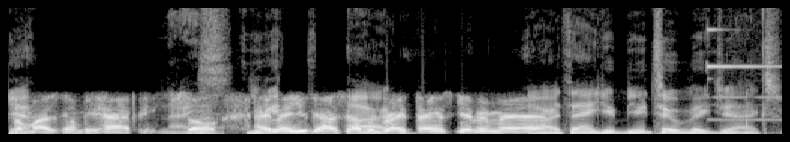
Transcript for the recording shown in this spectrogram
somebody's gonna be happy. Nice. So You hey man, you guys have a great Thanksgiving, man. All right, thank you. You too, Big Jacks.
